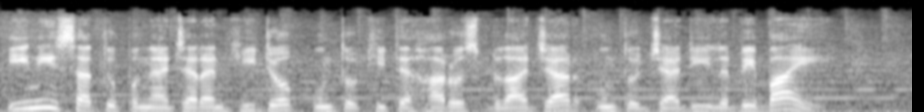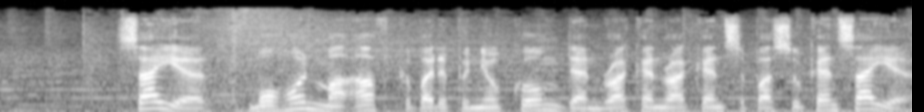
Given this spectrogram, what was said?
Ini satu pengajaran hidup untuk kita harus belajar untuk jadi lebih baik. Saya mohon maaf kepada penyokong dan rakan-rakan sepasukan saya.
